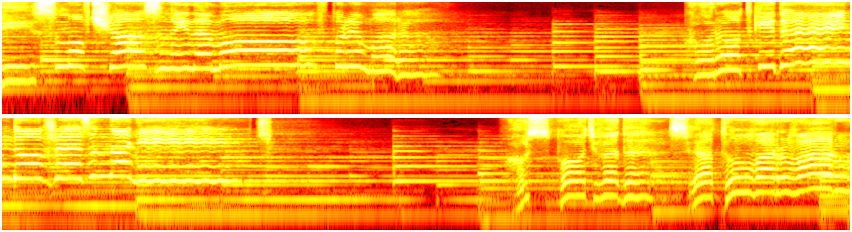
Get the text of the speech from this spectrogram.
Ліс мовчазний, немов короткий день довжезна ніч, Господь веде святу Варвару.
